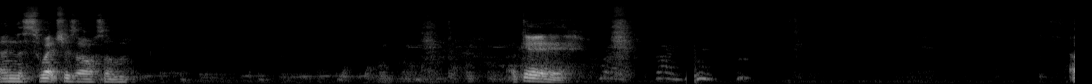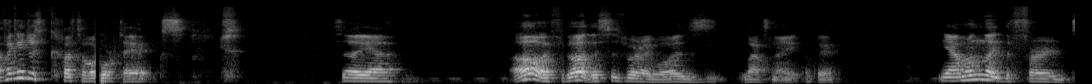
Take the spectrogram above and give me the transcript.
And the Switch is awesome. Okay. I think I just cut off Cortex. so yeah. Oh, I forgot this is where I was last night. Okay. Yeah, I'm on like the third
